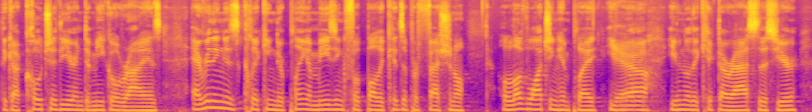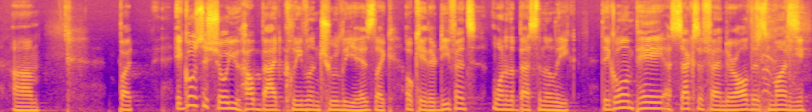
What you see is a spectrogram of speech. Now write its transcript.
They got coach of the year and DeMeco Ryans. Everything is clicking. They're playing amazing football. The kid's a professional. I love watching him play. Even Yeah. Though they, even though they kicked our ass this year. Um, but it goes to show you how bad Cleveland truly is. Like, okay, their defense, one of the best in the league. They go and pay a sex offender all this money.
